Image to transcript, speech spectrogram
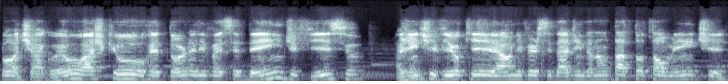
Bom, Thiago, eu acho que o retorno ele vai ser bem difícil. A gente viu que a universidade ainda não está totalmente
